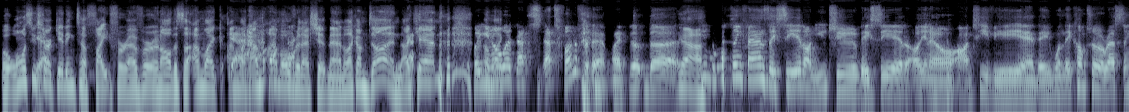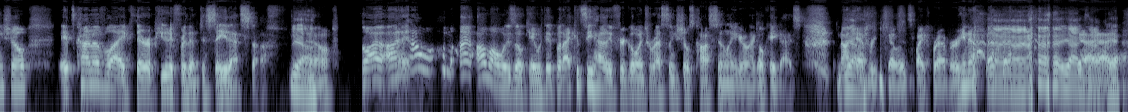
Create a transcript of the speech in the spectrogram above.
But once you Yeah. start getting to fight forever and all this, I'm like, I'm like, I'm, I'm over that shit, man. Like I'm done. I can't. But you I'm know like, what? That's that's fun for them. Like the the Yeah. you know, wrestling fans, they see it on YouTube, they see it, uh, you know, on TV, and they when they come to a wrestling show, it's kind of like therapeutic for them to say that stuff. you Yeah. know? So I I I'm, I, I'm always okay with it, but I could see how if you're going to wrestling shows constantly, you're like, okay, guys, not Yeah. every show, it's fight forever, you know? Yeah, yeah, yeah, yeah, exactly. yeah,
